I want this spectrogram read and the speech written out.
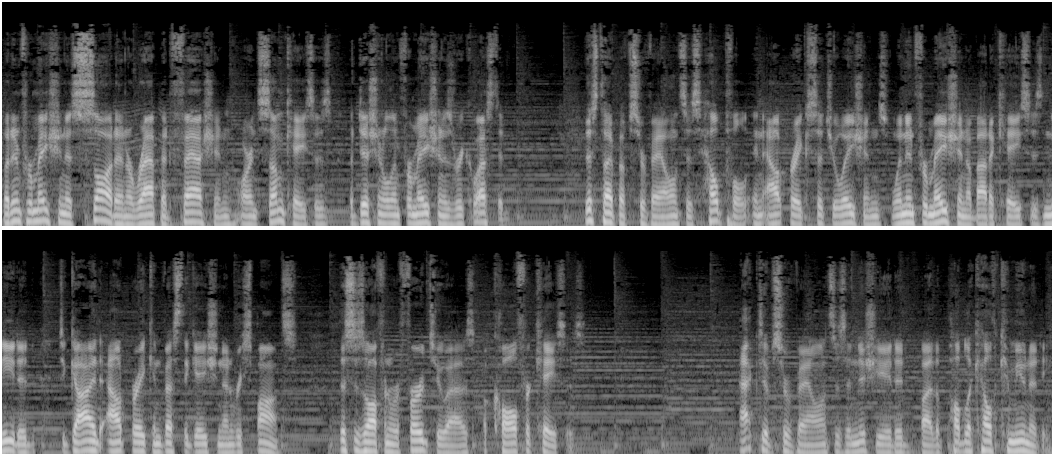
but information is sought in a rapid fashion, or in some cases, additional information is requested. This type of surveillance is helpful in outbreak situations when information about a case is needed to guide outbreak investigation and response. This is often referred to as a call for cases. Active surveillance is initiated by the public health community.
